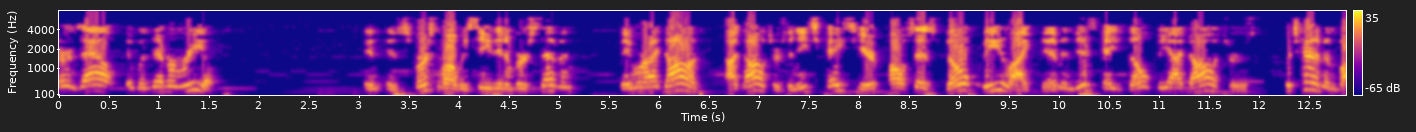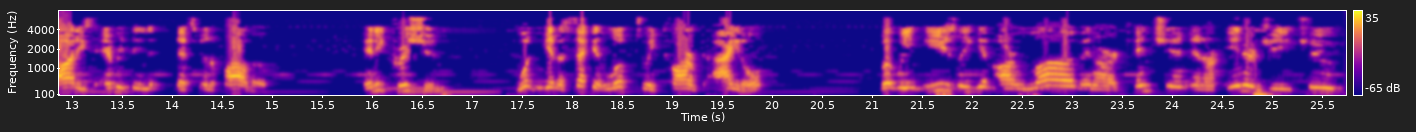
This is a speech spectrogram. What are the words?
turns out it was never real. And, and first of all, we see that in verse seven they were idolat- idolaters. In each case here, Paul says, "Don't be like them." In this case, don't be idolaters, which kind of embodies everything that's going to follow. Any Christian wouldn't give a second look to a carved idol, but we easily give our love and our attention and our energy to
